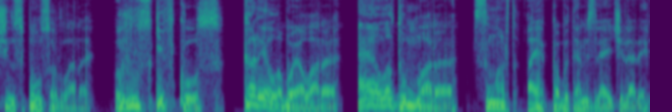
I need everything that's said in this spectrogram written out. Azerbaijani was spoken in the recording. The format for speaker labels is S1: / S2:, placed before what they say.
S1: verilişin sponsorları Ruski Vkus, Karella boyaları, Əla tumları, Smart ayaqqabı təmizləyiciləri.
